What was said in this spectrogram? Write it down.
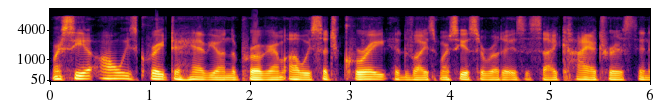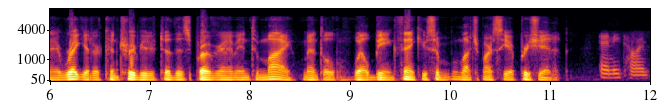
Marcia, always great to have you on the program. Always such great advice. Marcia Sirota is a psychiatrist and a regular contributor to this program and to my mental well being. Thank you so much, Marcia. Appreciate it. Anytime.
